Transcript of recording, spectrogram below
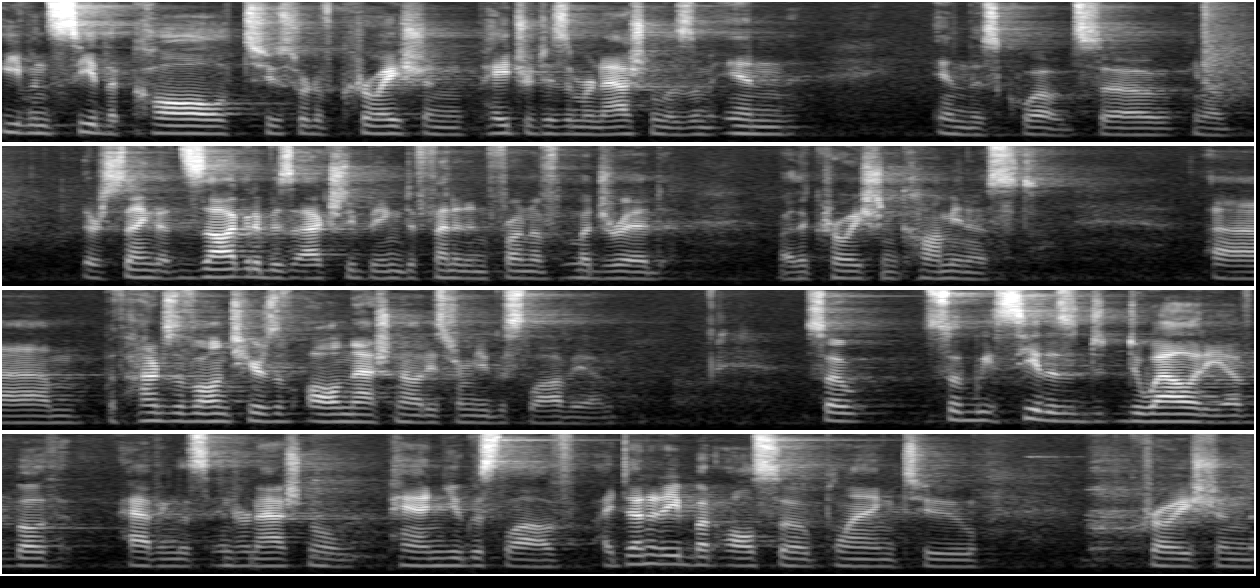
even see the call to sort of Croatian patriotism or nationalism in, in this quote. So, you know, they're saying that Zagreb is actually being defended in front of Madrid by the Croatian communist, um, with hundreds of volunteers of all nationalities from Yugoslavia. So, so we see this duality of both having this international pan-Yugoslav identity, but also playing to Croatian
